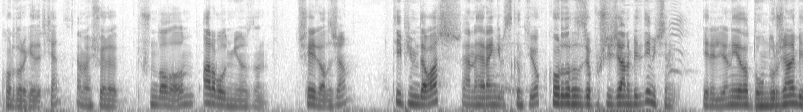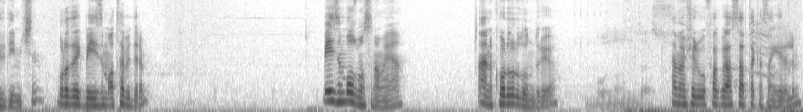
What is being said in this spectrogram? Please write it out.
koridora gelirken. Hemen şöyle şunu da alalım. Arabalı minyonuzdan şeyle alacağım. Tipim de var. Yani herhangi bir sıkıntı yok. Koridor hızlıca pushlayacağını bildiğim için Irelia'nı ya da donduracağını bildiğim için burada direkt base'imi atabilirim. Base'im bozmasın ama ya. Yani koridoru donduruyor. Hemen şöyle ufak bir hasar takasına gelelim.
